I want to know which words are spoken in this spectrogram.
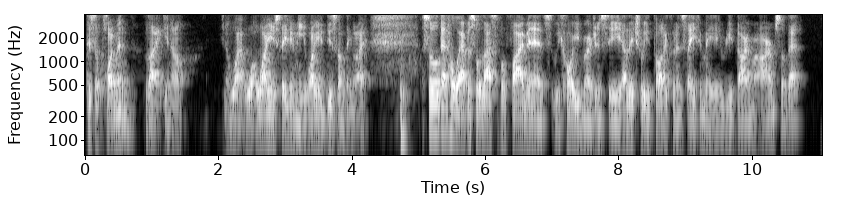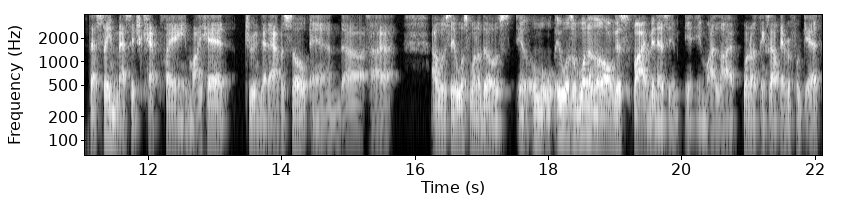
disappointment. Like, you know, you know, why, why, are you saving me? Why are you do something, right? So that whole episode lasted for five minutes. We called emergency. I literally thought I couldn't save him. He really died in my arms. So that, that same message kept playing in my head during that episode, and uh, I, I would say it was one of those. It, it was one of the longest five minutes in, in, in my life. One of the things I'll never forget.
